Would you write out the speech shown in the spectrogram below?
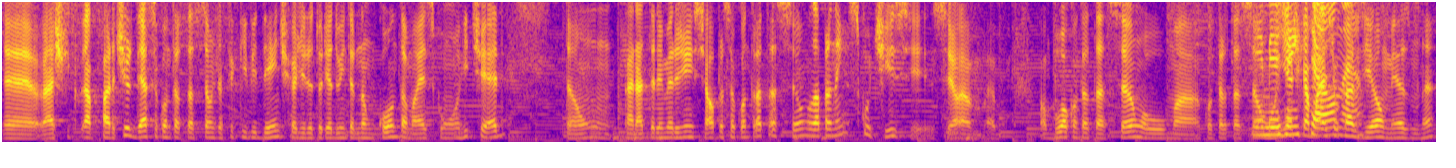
é, acho que a partir dessa contratação já fica evidente que a diretoria do Inter não conta mais com o Richelli. Então, caráter emergencial para essa contratação. Não dá para nem discutir se, se é uma, é uma boa contratação ou uma contratação ruim. Acho que é mais de Emergencial, né? ocasião mesmo, né?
